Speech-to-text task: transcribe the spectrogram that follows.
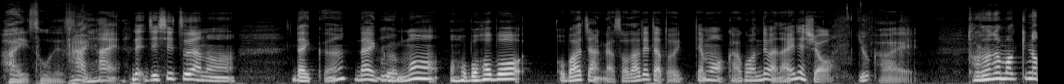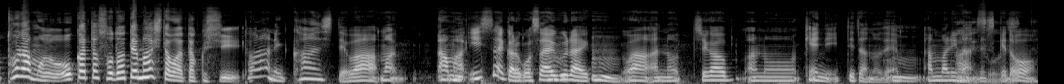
はい、そうですね。はいはい、で実質あの大君大君もほぼほぼおばあちゃんが育てたと言っても過言ではないでしょう。はい。虎の巻の虎も大方育てました私。トラに関しては、まあ、あまあ1歳から5歳ぐらいは、うんうん。あの違うあの県に行ってたので、うん。あんまりなんですけど、はい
